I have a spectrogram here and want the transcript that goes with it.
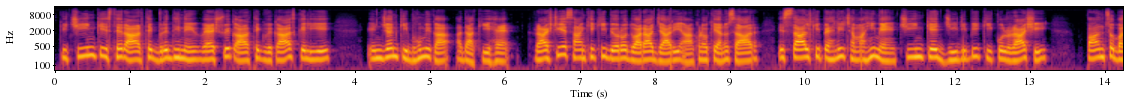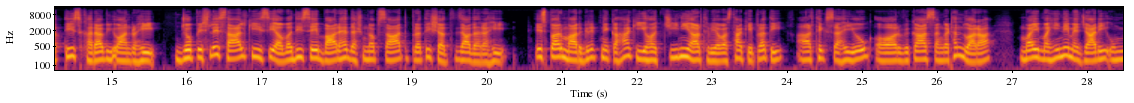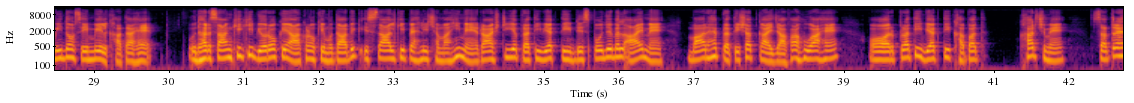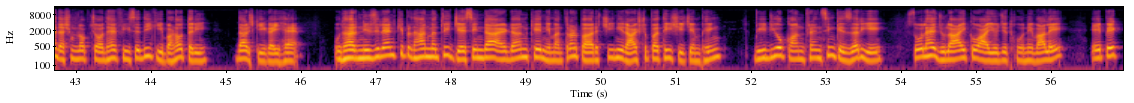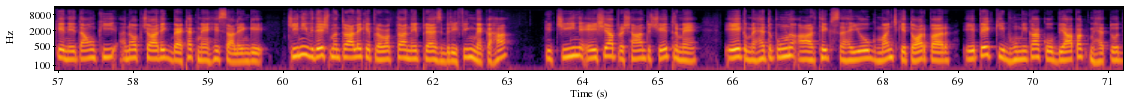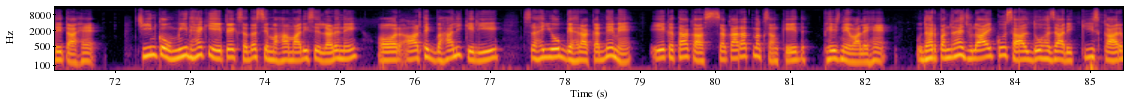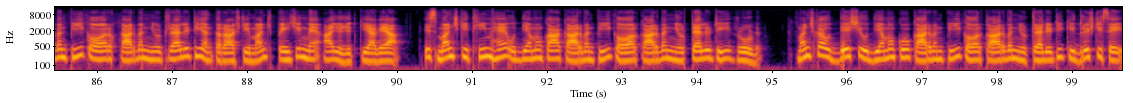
कि चीन की स्थिर आर्थिक वृद्धि ने वैश्विक आर्थिक विकास के लिए इंजन की भूमिका अदा की है। राष्ट्रीय सांख्यिकी ब्यूरो द्वारा जारी आंकड़ों के अनुसार, इस साल की पहली छमाही में चीन के जीडीपी की कुल राशि 532 खरब युआन रही, जो पिछले साल की इसी अवधि से 12.7 प्रतिशत ज़्यादा रही। इस पर मार्गरेट ने कहा कि यह चीनी अर्थव्यवस्था के प्रति आर्थिक सहयोग और विकास संगठन द्वारा मई महीने में जारी उम्मीदों से मेल खाता है। उधर सांख्यिकी ब्यूरो के आंकड़ों के मुताबिक इस साल की पहली छमाही में राष्ट्रीय प्रति व्यक्ति डिस्पोजेबल आय में 12 प्रतिशत का इजाफा हुआ है और प्रति व्यक्ति खपत खर्च में सत्रह दशमलव चौदह फ़ीसदी की बढ़ोतरी दर्ज की गई है। उधर न्यूजीलैंड की प्रधानमंत्री जेसिंडा एडर्न के निमंत्रण पर चीनी राष्ट्रपति शी चिनपिंग वीडियो कॉन्फ्रेंसिंग के ज़रिए 16 जुलाई को आयोजित होने वाले एपेक के नेताओं की अनौपचारिक बैठक में हिस्सा लेंगे। चीनी विदेश मंत्रालय के प्रवक्ता ने प्रेस ब्रीफिंग में कहा कि चीन एशिया प्रशांत क्षेत्र में एक महत्वपूर्ण आर्थिक सहयोग मंच के तौर पर एपेक की भूमिका को व्यापक महत्व देता है। चीन को उम्मीद है कि एपेक सदस्य महामारी से लड़ने और आर्थिक बहाली के लिए सहयोग गहरा करने में एकता का सकारात्मक संकेत भेजने वाले हैं। उधर 15 जुलाई को साल 2021 कार्बन पीक और कार्बन न्यूट्रलिटी अंतर्राष्ट्रीय मंच पेजिंग में आयोजित किया गया। इस मंच की थीम है उद्यमों का कार्बन पीक और कार्बन न्यूट्रलिटी रोड। मंच का उद्देश्य उद्यमों को कार्बन पीक और कार्बन न्यूट्रलिटी की दृष्टि से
